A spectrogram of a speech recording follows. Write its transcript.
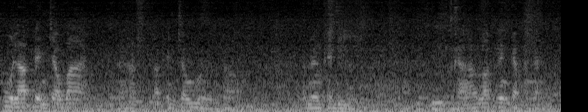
ผู้รับเป็นเจ้าบ้านนะครับรับเป็นเจ้ามือก็ดำเนินคดีการรับรอบเล่นการพนันโอเ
